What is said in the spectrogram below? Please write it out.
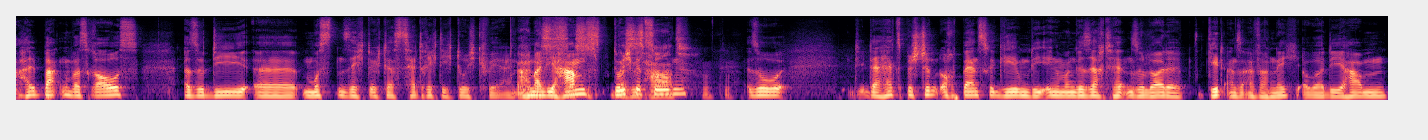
halbbacken was raus. Also die äh, mussten sich durch das Set richtig durchquälen. Ah, ich meine, das die haben es durchgezogen. So, die, da hätte es bestimmt auch Bands gegeben, die irgendwann gesagt hätten, so Leute, geht ans einfach nicht. Aber die haben,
